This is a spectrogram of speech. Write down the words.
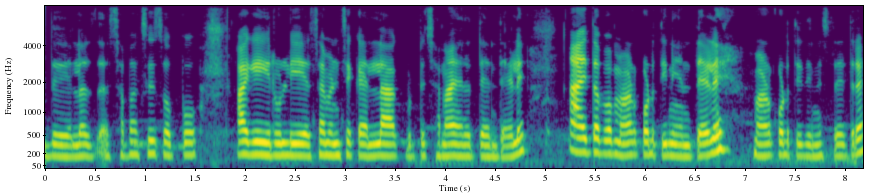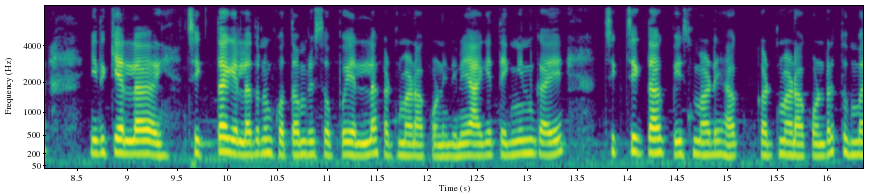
ಇದು ಎಲ್ಲ ಸಬಾಕ್ಸಿ ಸೊಪ್ಪು, ಹಾಗೆ ಈರುಳ್ಳಿ ಹಸಿಮೆಣ್ಸಿಕಾಯಿ ಎಲ್ಲ ಹಾಕ್ಬಿಟ್ಟು ಚೆನ್ನಾಗಿರುತ್ತೆ ಅಂತೇಳಿ. ಆಯ್ತಪ್ಪ, ಮಾಡ್ಕೊಡ್ತೀನಿ ಅಂತೇಳಿ ಮಾಡ್ಕೊಡ್ತಿದ್ದೀನಿ ಸ್ನೇಹಿತರೆ. ಇದಕ್ಕೆಲ್ಲ ಚಿಕ್ಕದಾಗಿ ಎಲ್ಲದನ್ನು ಕೊತ್ತಂಬರಿ ಸೊಪ್ಪು ಎಲ್ಲ ಕಟ್ ಮಾಡಿ ಹಾಕ್ಕೊಂಡಿದ್ದೀನಿ ಹಾಗೆ ತೆಂಗಿನಕಾಯಿ ಚಿಕ್ಕ ಚಿಕ್ಕದಾಗಿ ಪೀಸ್ ಮಾಡಿ ಹಾಕಿ ಕಟ್ ಮಾಡಿ ಹಾಕ್ಕೊಂಡ್ರೆ ತುಂಬಾ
